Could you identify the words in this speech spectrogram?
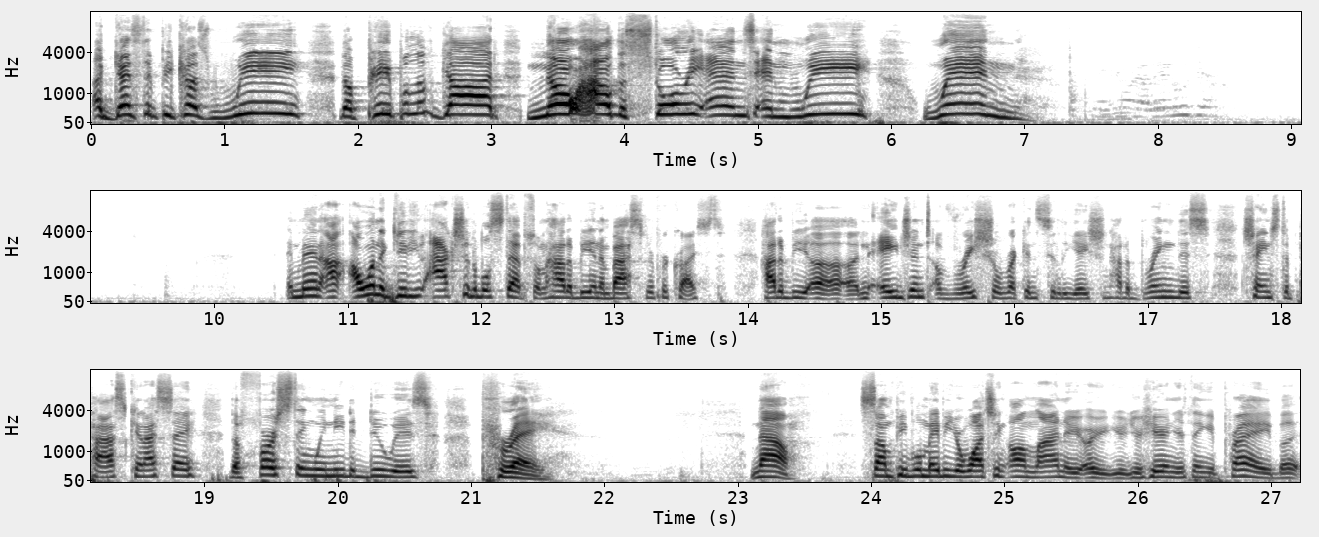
against it because we, the people of God, know how the story ends and we win. And man, I, I want to give you actionable steps on how to be an ambassador for Christ, how to be a, an agent of racial reconciliation, how to bring this change to pass. Can I say the first thing we need to do is pray? Now, some people, maybe you're watching online or, or you're here and you're thinking, pray, but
